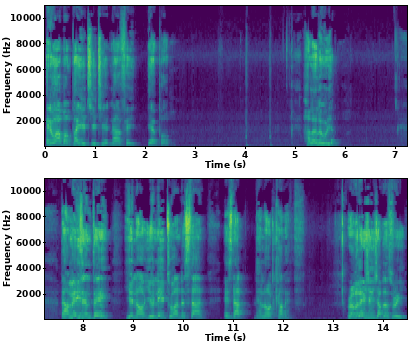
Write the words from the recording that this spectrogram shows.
ɛne wɔn abɔ mpa yɛ tietie na afei yɛpɔn hallelujah. The amazing thing you know you need to understand is that the lord cometh. Revelation chapter 3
